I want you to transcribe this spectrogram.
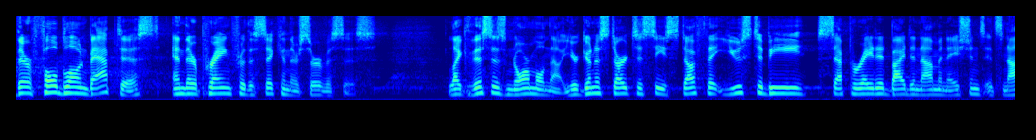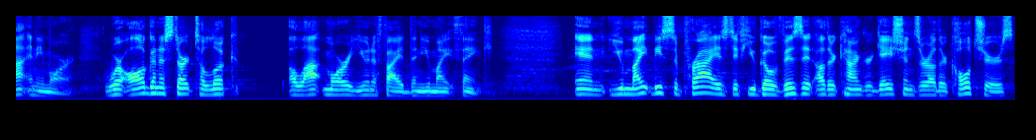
they're full blown Baptist and they're praying for the sick in their services. Like this is normal now. You're going to start to see stuff that used to be separated by denominations, it's not anymore. We're all going to start to look a lot more unified than you might think. And you might be surprised if you go visit other congregations or other cultures,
